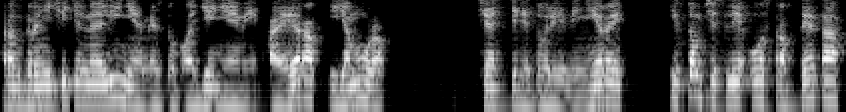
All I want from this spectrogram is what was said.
разграничительная линия между владениями аэров и ямуров. Часть территории Венеры и в том числе остров Тета,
